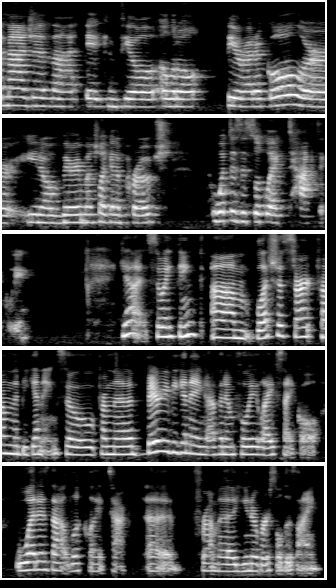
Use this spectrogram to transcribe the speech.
imagine that it can feel a little theoretical or, you know, very much like an approach. What does this look like tactically? Yeah, so I think um, let's just start from the beginning. So, from the very beginning of an employee life cycle, what does that look like ta- uh, from a universal design.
